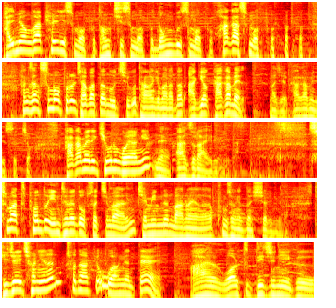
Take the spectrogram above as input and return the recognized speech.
발명과 편리 스머프, 덩치 스머프, 농부 스머프, 화가 스머프. 항상 스머프를 잡았다 놓치고 당하기만 하던 악역 가가멜. 맞아요. 가가멜 있었죠. 가가멜이 키우는 고양이? 네, 아즈라엘입니다. 스마트폰도 인터넷도 없었지만 재미있는 만화 영화가 풍성했던 시절입니다. DJ 천이는 초등학교 5학년 때 아유 월트 디즈니 그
